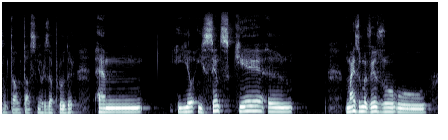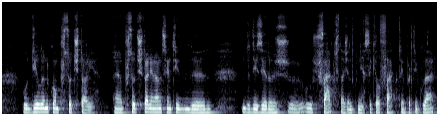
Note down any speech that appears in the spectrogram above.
o tal o tal senhor Zapruder, um, e, e sente-se que é um, mais uma vez o, o, o, Dylan como professor de história, uh, professor de história não no sentido de, de dizer os, os factos, a gente conhece aquele facto em particular,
